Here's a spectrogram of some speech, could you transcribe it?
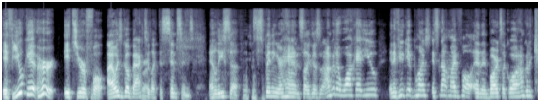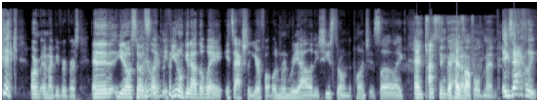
If you get hurt it's your fault i always go back to like the simpsons and lisa spinning her hands like this. And I'm gonna walk at you, and if you get punched, it's not my fault. And then Bart's like, "Well, I'm gonna kick," or it might be reversed. And then you know, so No, it's like right. if you don't get out of the way, it's actually your fault. But in reality, she's throwing the punches. So like, and twisting the heads Yeah. off old men. exactly,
